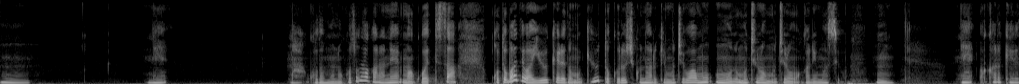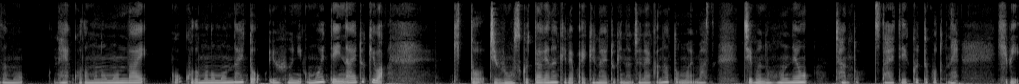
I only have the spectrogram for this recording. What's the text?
うん。ね。まあ子供のことだからね、まあこうやってさ、言葉では言うけれども、ぎゅっと苦しくなる気持ちはもももちろんもちろんわかりますよ。うん。ね、わかるけれども、ね、子供の問題を子供の問題というふうに思えていないときは、きっと自分を救ってあげなければいけない時なんじゃないかなと思います。自分の本音をちゃんと伝えていくってことね、日々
